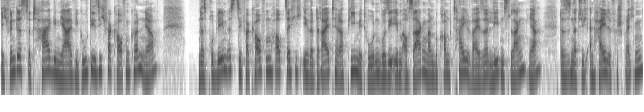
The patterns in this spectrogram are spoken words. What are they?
Ich finde es total genial, wie gut die sich verkaufen können, ja. Das Problem ist, sie verkaufen hauptsächlich ihre drei Therapiemethoden, wo sie eben auch sagen, man bekommt teilweise lebenslang, ja, das ist natürlich ein Heilversprechen,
